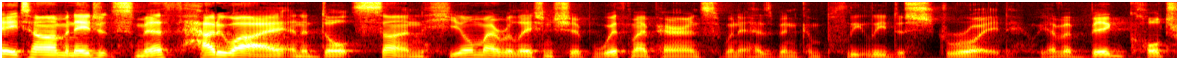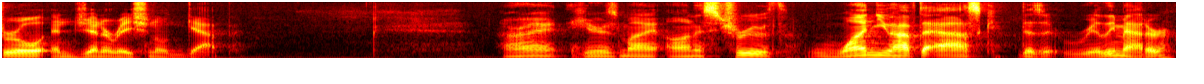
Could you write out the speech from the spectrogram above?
Hey, Tom and Agent Smith, how do I, an adult son, heal my relationship with my parents when it has been completely destroyed? We have a big cultural and generational gap. All right, here's my honest truth. One, you have to ask, does it really matter?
